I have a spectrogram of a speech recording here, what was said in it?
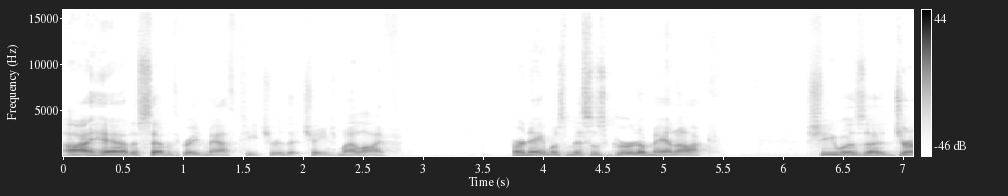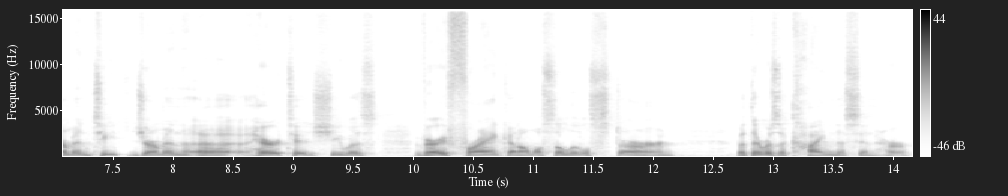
I had a seventh grade math teacher that changed my life. Her name was Mrs. Gerda Manock. She was a German, te- German uh, heritage. She was very frank and almost a little stern, but there was a kindness in her.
